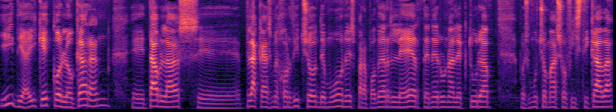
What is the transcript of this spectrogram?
y de ahí que colocaran eh, tablas, eh, placas, mejor dicho, de muones para poder leer, tener una lectura pues mucho más sofisticada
